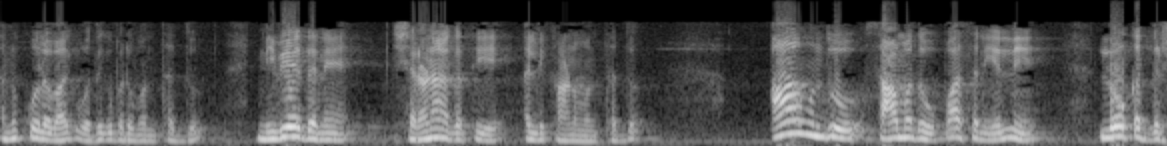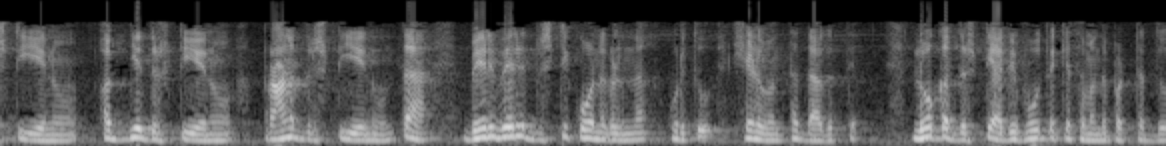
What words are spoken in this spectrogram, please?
ಅನುಕೂಲವಾಗಿ ಒದಗಿ ಬರುವಂಥದ್ದು ನಿವೇದನೆ, ಶರಣಾಗತಿ ಅಲ್ಲಿ ಕಾಣುವಂಥದ್ದು. ಆ ಒಂದು ಸಾಮದ ಉಪಾಸನೆಯಲ್ಲಿ ಲೋಕದೃಷ್ಟಿ ಏನು, ಅಗ್ನಿದೃಷ್ಟಿ ಏನು, ಪ್ರಾಣದೃಷ್ಟಿ ಏನು ಅಂತ ಬೇರೆ ಬೇರೆ ದೃಷ್ಟಿಕೋನಗಳನ್ನು ಕುರಿತು ಹೇಳುವಂಥದ್ದಾಗುತ್ತೆ. ಲೋಕದೃಷ್ಟಿ ಅಧಿಭೂತಕ್ಕೆ ಸಂಬಂಧಪಟ್ಟದ್ದು,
